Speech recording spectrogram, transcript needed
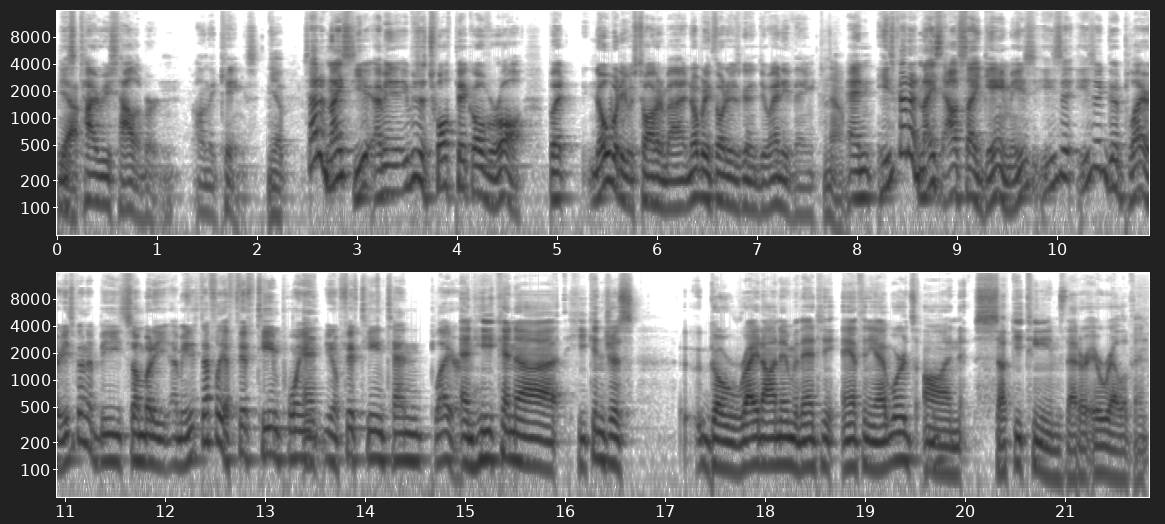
Yeah. is Tyrese Halliburton. On the Kings. Yep. He's had a nice year. I mean, he was a 12th pick overall, but nobody was talking about it. Nobody thought he was going to do anything. No. And he's got a nice outside game. He's he's a, he's a good player. He's going to be somebody. I mean, he's definitely a 15 point, And- you know, 15 10 player. and he can uh he can just go right on in with Anthony Anthony Edwards on sucky teams that are irrelevant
